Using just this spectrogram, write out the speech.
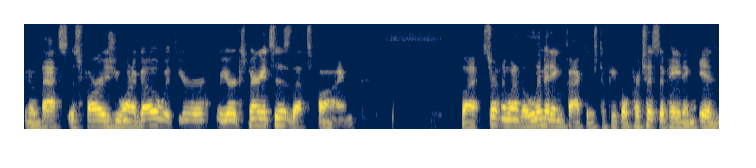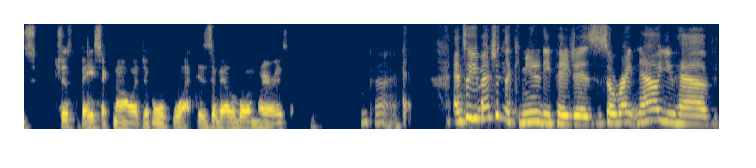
know that's as far as you want to go with your your experiences that's fine. But certainly one of the limiting factors to people participating is just basic knowledge of what is available and where is it. Okay. And so you mentioned the community pages. So right now you have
